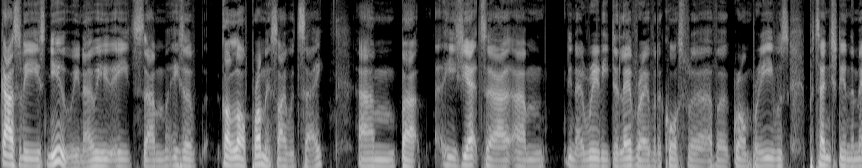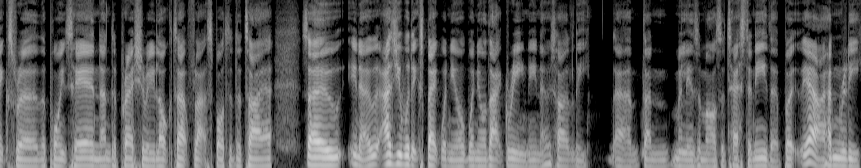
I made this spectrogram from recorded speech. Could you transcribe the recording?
Gasly is new, you know, he, he's um, he's a, got a lot of promise, I would say, um, but he's yet to. Um, you know, really deliver over the course of a, of a, Grand Prix. He was potentially in the mix for uh, the points here, and under pressure, he locked up, flat spotted the tire. So, you know, as you would expect when you're when you're that green, you know, it's hardly um, done millions of miles of testing either. But yeah, I hadn't really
